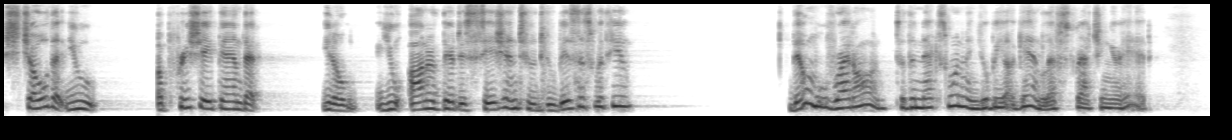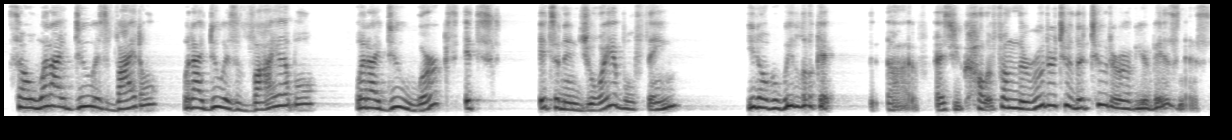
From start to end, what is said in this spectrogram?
show that you appreciate them, that you know you honor their decision to do business with you, they'll move right on to the next one, and you'll be again left scratching your head. So what I do is vital. What I do is viable. What I do works. It's it's an enjoyable thing, you know. But we look at, uh, as you call it, from the rooter to the tutor of your business.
